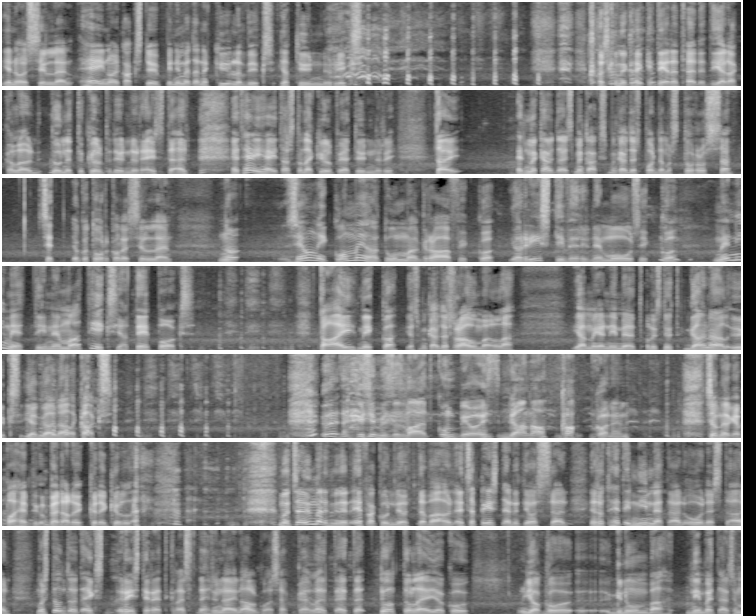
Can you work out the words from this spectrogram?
ja ne olisi silleen, hei, noin kaksi tyyppiä, nimetään ne kylvyksi ja tynnyriksi. koska me kaikki tiedetään, että Janakkala on tunnettu kylpytynnyreistään. Että hei hei, tosta tulee kylpy ja tynnyri. Tai että me käytäis, me kaksi, me käytäis Poddamassa Turussa. Sitten joku Turku oli silleen, no se oli komea tumma graafikko ja ristiverinen muusikko. Me nimettiin ne Matiksi ja Tepoksi. Tai, Mikko, jos me käytäis Raumalla ja meidän nimet olisi nyt Ganal 1 ja Ganal 2. Kysymys on vaan, että kumpi olisi Ganal 2? Se on melkein pahempi kuin Ganal 1 kyllä. Mutta sä ymmärrät, miten epäkunnioittavaa on, että sä pistäydyt jossain ja sut heti nimetään uudestaan. Musta tuntuu, että eikö ristiretkalaiset tehnyt näin alkuasakkailla, että, että tuolta tulee joku, joku gnumba, nimetään se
